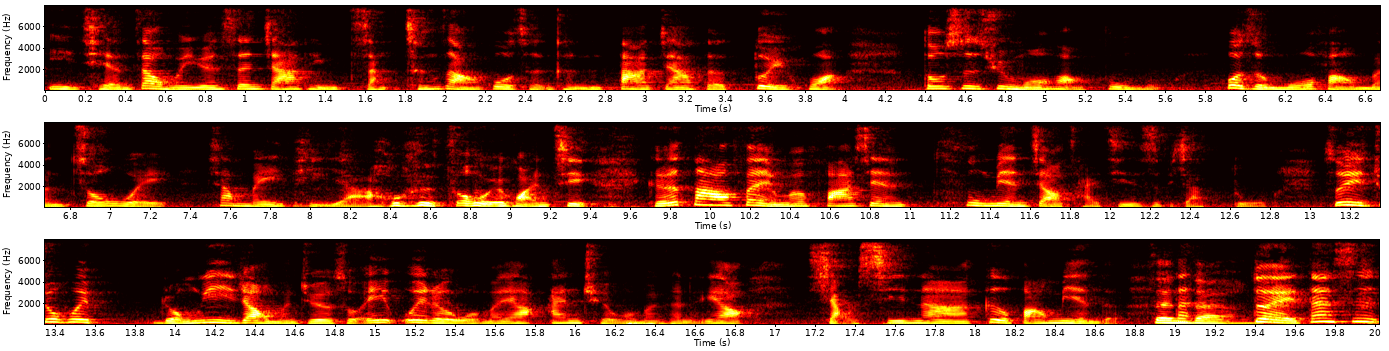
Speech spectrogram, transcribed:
以前在我们原生家庭长成长过程，可能大家的对话都是去模仿父母。或者模仿我们周围像媒体呀，或者周围环境，可是大部分有没有发现负面教材其实是比较多，所以就会容易让我们觉得说，哎，为了我们要安全，我们可能要小心啊，各方面的。真的。对，但是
